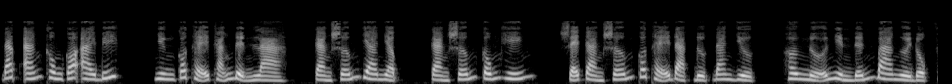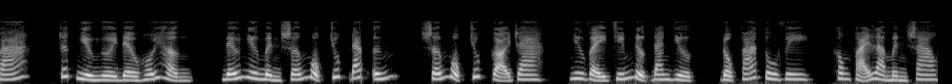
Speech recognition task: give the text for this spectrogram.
Đáp án không có ai biết, nhưng có thể khẳng định là, càng sớm gia nhập, càng sớm cống hiến, sẽ càng sớm có thể đạt được đan dược, hơn nữa nhìn đến ba người đột phá, rất nhiều người đều hối hận, nếu như mình sớm một chút đáp ứng, sớm một chút gọi ra, như vậy chiếm được đan dược, đột phá tu vi, không phải là mình sao,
